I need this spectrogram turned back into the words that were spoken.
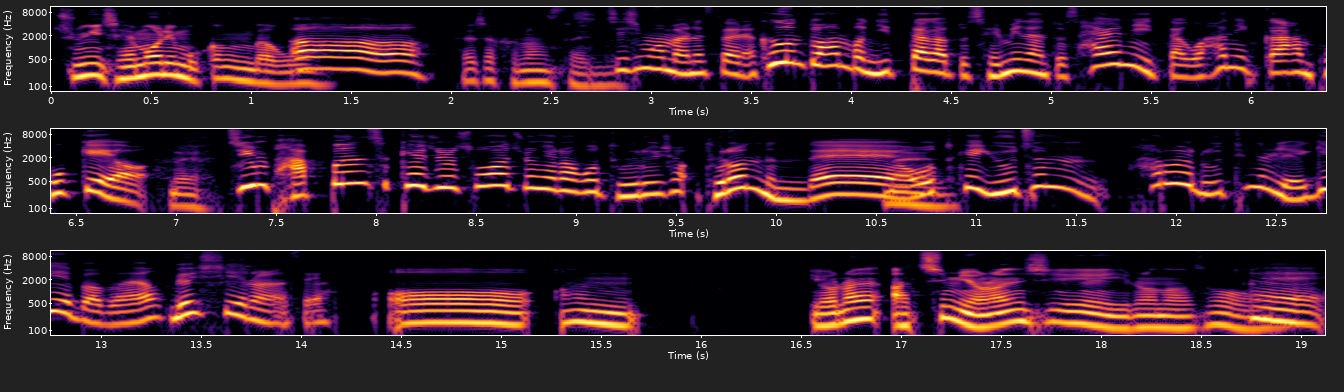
중이 제 머리 못 깎는다고 어, 어. 살짝 그런 스타일. 지식만 많은 스타일이야. 그건 또 한번 이따가 또 재미난 또 사연이 있다고 하니까 한번 볼게요. 네. 지금 바쁜 스케줄 소화 중이라고 들으셔, 들었는데 네. 어떻게 요즘 하루의 루틴을 얘기해 봐봐요. 몇 시에 일어나세요? 어, 한 11, 아침 11시에 일어나서 네.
